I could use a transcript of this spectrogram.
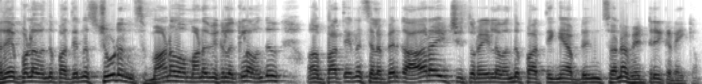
அதே போல் வந்து பார்த்திங்கன்னா ஸ்டூடெண்ட்ஸ் மாணவ மாணவிகளுக்கெல்லாம் வந்து பார்த்திங்கன்னா சில பேருக்கு ஆராய்ச்சி துறையில் வந்து பார்த்திங்க அப்படின்னு சொன்னால் வெற்றி கிடைக்கும்.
